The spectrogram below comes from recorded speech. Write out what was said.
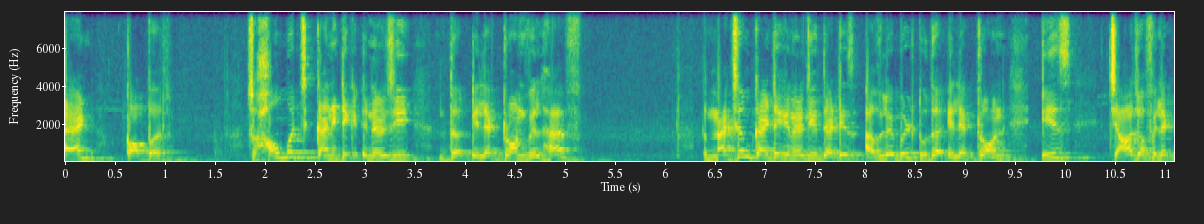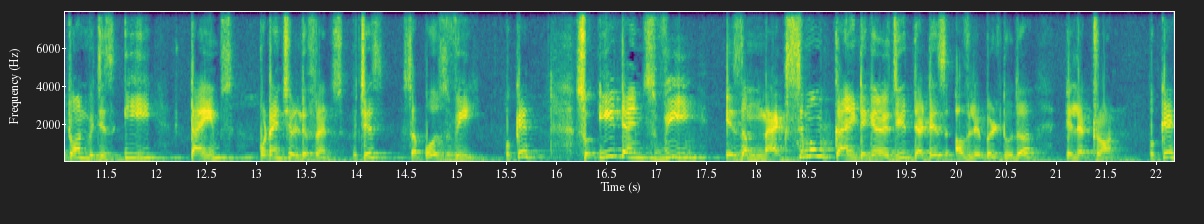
and copper. So how much kinetic energy the electron will have? The maximum kinetic energy that is available to the electron is charge of electron which is E times potential difference which is suppose V okay? So E times V is the maximum kinetic energy that is available to the electron okay?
